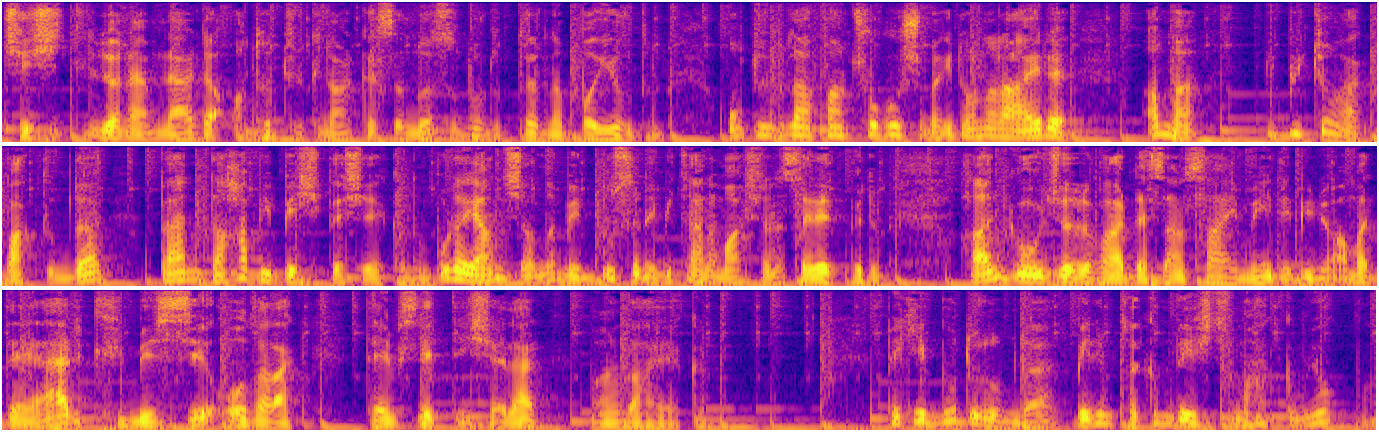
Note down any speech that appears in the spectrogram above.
çeşitli dönemlerde Atatürk'ün arkasında nasıl durduklarına bayıldım. O duygular falan çok hoşuma gidiyor. Onlar ayrı. Ama bir bütün olarak baktığımda ben daha bir Beşiktaş'a yakınım. Burada yanlış anlamayın. Bu sene bir tane maçlarını seyretmedim. Hangi oyuncuları var desem saymayı da bilmiyorum. Ama değer kümesi olarak temsil ettiği şeyler bana daha yakın. Peki bu durumda benim takım değiştirme hakkım yok mu?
